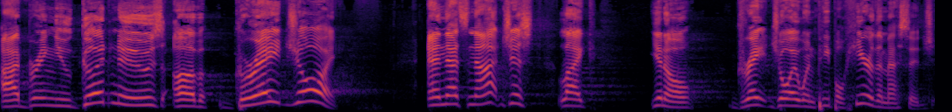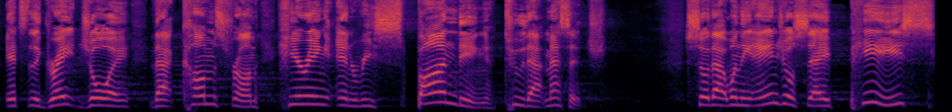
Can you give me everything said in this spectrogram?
I bring you good news of great joy. And that's not just like, you know, great joy when people hear the message. It's the great joy that comes from hearing and responding to that message. So that when the angels say, Peace,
